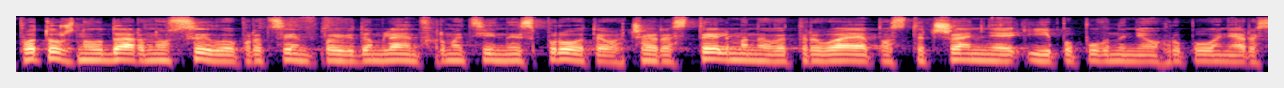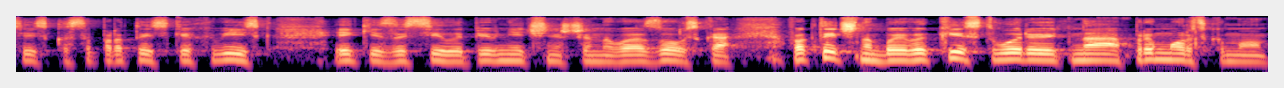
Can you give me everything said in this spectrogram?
потужну ударну силу. Про це повідомляє інформаційний спротив. Через Тельманове триває постачання і поповнення угруповання російсько-сепаратистських військ, які засіли північніше Новоазовська. Фактично, бойовики створюють на приморському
